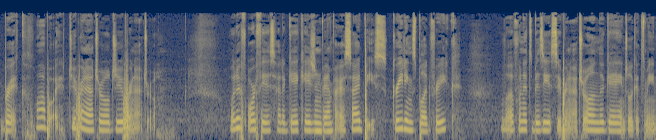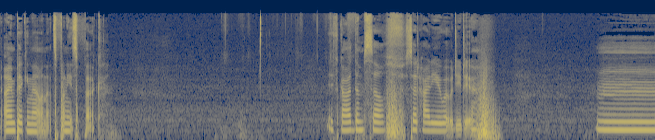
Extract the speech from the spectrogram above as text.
Brick. Law boy. Supernatural. Supernatural. What if Orpheus had a gay Cajun vampire side piece? Greetings, blood freak. Love when it's busy, it's supernatural, and the gay angel gets mean. I'm picking that one. That's funny as fuck. If God Himself said hi to you, what would you do? Mm,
